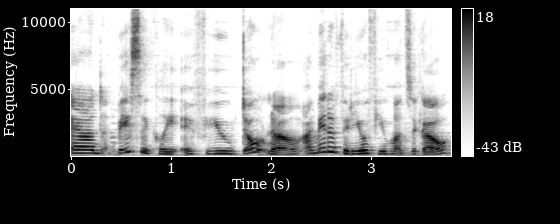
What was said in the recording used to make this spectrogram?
and basically, if you don't know, I made a video a few months ago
